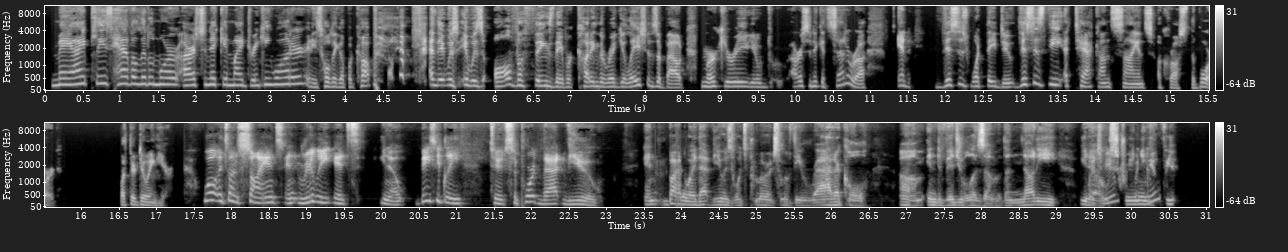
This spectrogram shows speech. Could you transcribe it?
may I please have a little more arsenic in my drinking water? And he's holding up a cup. and it was it was all the things they were cutting the regulations about mercury, you know, arsenic, etc. And this is what they do. This is the attack on science across the board. What they're doing here. Well, it's on science, and really, it's you know basically to support that view. And by the way, that view is what's promoted some of the radical um, individualism, the nutty you know, screaming.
